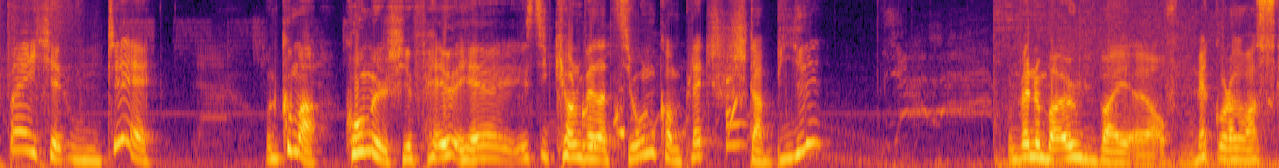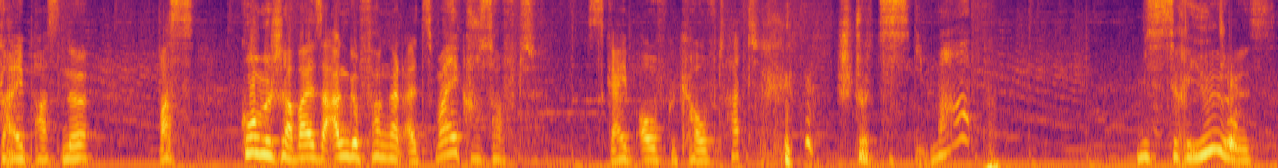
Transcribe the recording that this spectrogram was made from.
Speichern unter. Und guck mal, komisch, hier, hier ist die Konversation komplett stabil. Und wenn du mal irgendwie bei äh, auf dem Mac oder sowas Skype hast, ne? Was komischerweise angefangen hat, als Microsoft Skype aufgekauft hat, stürzt es immer ab. Mysteriös.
